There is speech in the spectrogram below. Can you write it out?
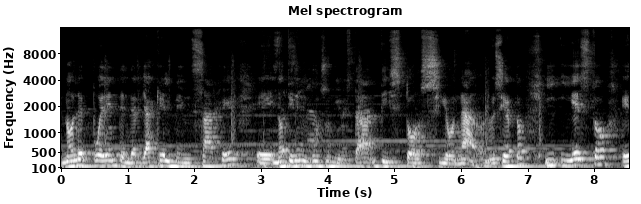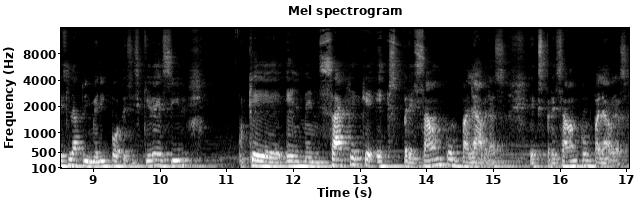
no le puede entender ya que el mensaje eh, no tiene ningún sonido, está distorsionado, ¿no es cierto? Y, y esto es la primera hipótesis, quiere decir que el mensaje que expresaban con palabras, expresaban con palabras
